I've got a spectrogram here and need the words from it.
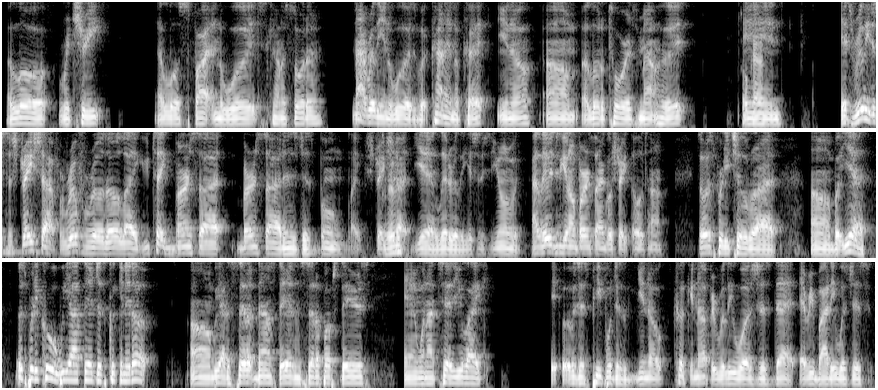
a little retreat, a little spot in the woods, kind of sorta. Not really in the woods, but kind of in the cut, you know. Um, a little towards Mount Hood, Okay. and it's really just a straight shot for real, for real though. Like you take Burnside, Burnside, and it's just boom, like straight Really? shot. Yeah, literally. It's just you know, I literally just get on Burnside and go straight the whole time. So it's pretty chill ride. Um, but yeah, it was pretty cool. We out there just cooking it up. Um, we had to set up downstairs and set up upstairs. And when I tell you, like, it, it was just people just you know cooking up. It really was just that. Everybody was just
